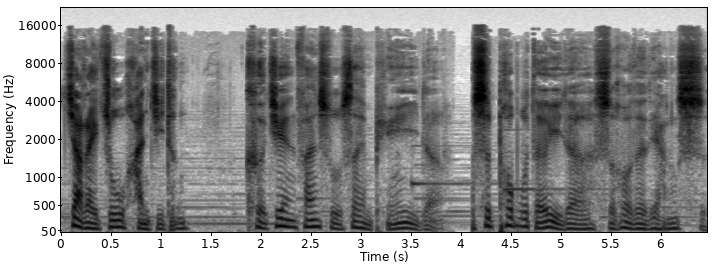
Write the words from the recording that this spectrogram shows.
才来煮番薯汤。”可见番薯是很便宜的，是迫不得已的时候的粮食。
